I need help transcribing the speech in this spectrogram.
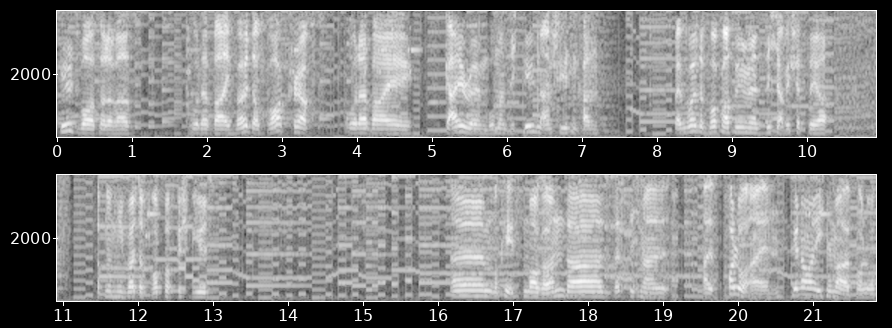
Guild Wars oder was? Oder bei World of Warcraft oder bei Skyrim, wo man sich Gilden anschließen kann. Bei World of Warcraft bin ich mir nicht sicher, aber ich schätze ja. Ich habe noch nie World of Warcraft gespielt. Ähm, okay, Smogon, da setze ich mal Apollo ein. Genau, ich nehme mal Apollo.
